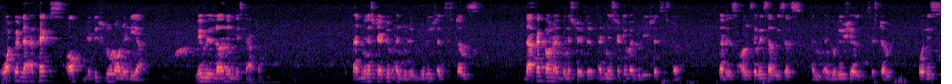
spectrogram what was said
what were the effects of British rule on India? We will learn in this chapter. Administrative and judicial systems, the effect on administrative, administrative and judicial system, that is on civil services and, and judicial system, police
